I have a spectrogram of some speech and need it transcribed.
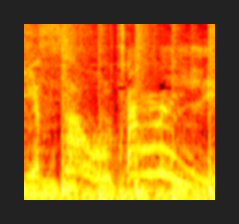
your soul to me?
